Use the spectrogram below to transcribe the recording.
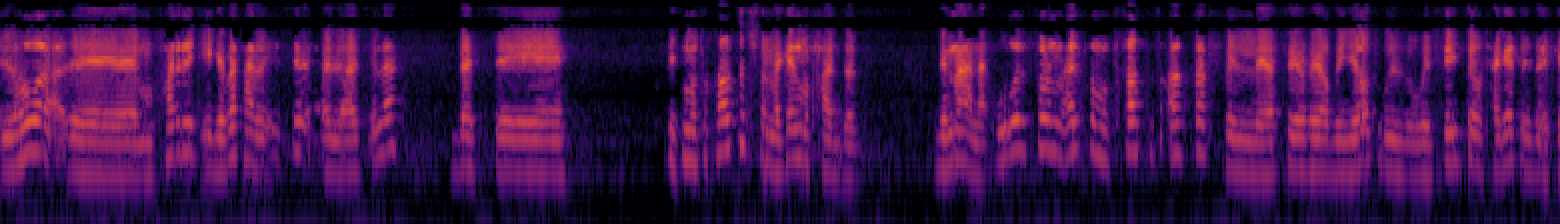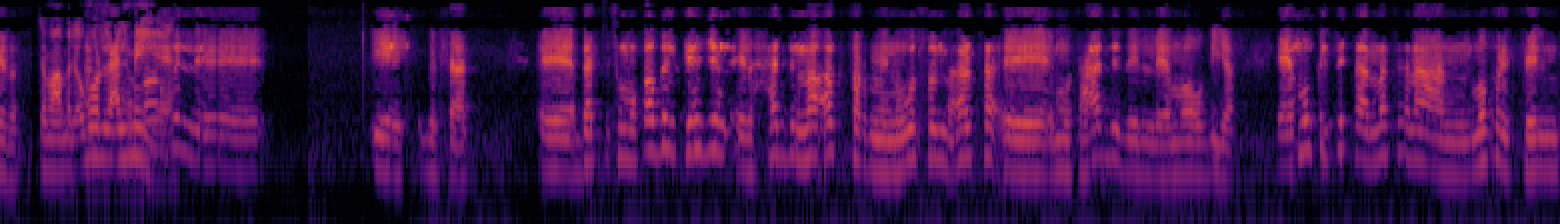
اللي هو آه، محرك إجابات على الأسئلة بس آه، مش متخصص في مجال محدد. بمعنى Wolfram Alpha متخصص أكتر في في الرياضيات وال- والفيزياء والحاجات اللي زي كده. تمام الأمور العلمية. المقابل، آه، إيه بالفعل. بس في المقابل Kngine لحد ما أكتر من Wolfram Alpha آه، متعدد المواضيع. يعني ممكن تسأل مثلا عن مخرج فيلم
